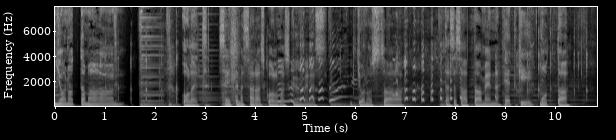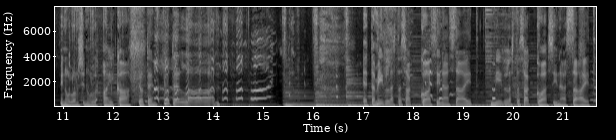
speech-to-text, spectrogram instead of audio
jonottamaan. Olet 730. jonossa. Tässä saattaa mennä hetki, mutta minulla on sinulle aikaa, joten jutellaan. Että millaista sakkoa sinä sait, millaista sakkoa sinä sait.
